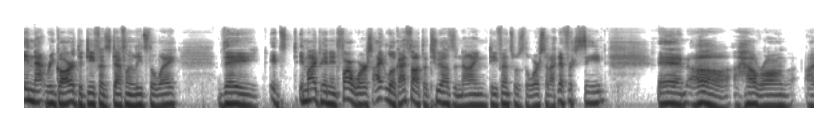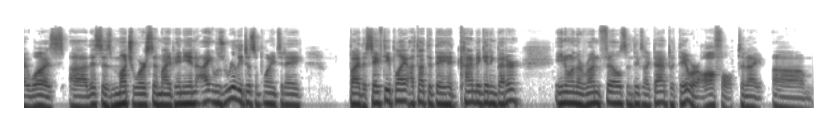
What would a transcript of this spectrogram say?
in that regard, the defense definitely leads the way. They, it's in my opinion, far worse. I look, I thought the 2009 defense was the worst that I'd ever seen, and oh, how wrong I was. Uh, this is much worse in my opinion. I was really disappointed today by the safety play. I thought that they had kind of been getting better, you know, in the run fills and things like that, but they were awful tonight. Um,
